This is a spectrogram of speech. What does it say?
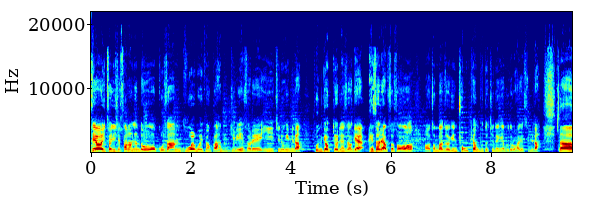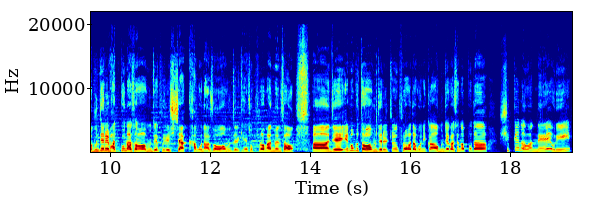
안녕하세요. 2023학년도 고3 9월 모의평가 한국지리 해설의 이진웅입니다. 본격적인 해석에, 해설에 앞서서 어, 전반적인 총평부터 진행해 보도록 하겠습니다. 자, 문제를 받고 나서 문제 풀이를 시작하고 나서 문제를 계속 풀어가면서 아, 이제 1번부터 문제를 쭉 풀어가다 보니까 문제가 생각보다 쉽게 나왔네. 우리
